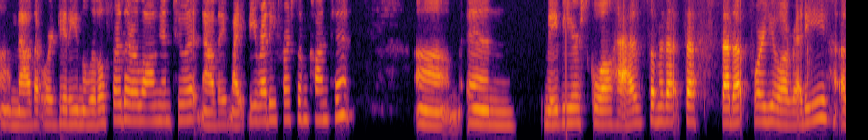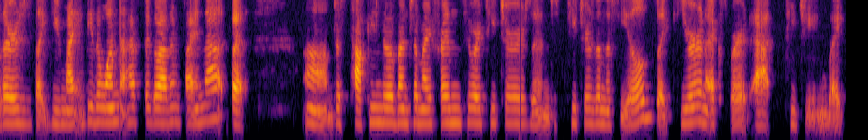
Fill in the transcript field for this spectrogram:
um, now that we're getting a little further along into it. Now they might be ready for some content. Um, and maybe your school has some of that stuff set up for you already. Others, like you might be the one that has to go out and find that. But um, just talking to a bunch of my friends who are teachers and just teachers in the fields, like you're an expert at teaching. Like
